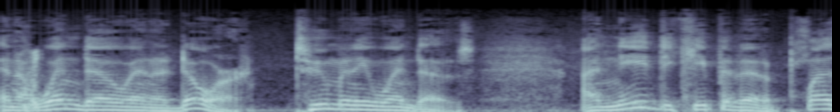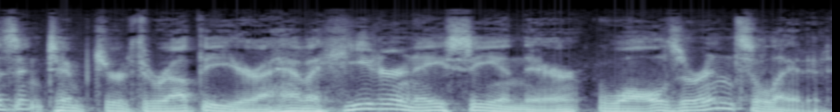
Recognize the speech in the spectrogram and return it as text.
and a window and a door. Too many windows. I need to keep it at a pleasant temperature throughout the year. I have a heater and AC in there. Walls are insulated.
